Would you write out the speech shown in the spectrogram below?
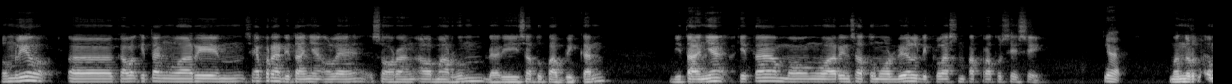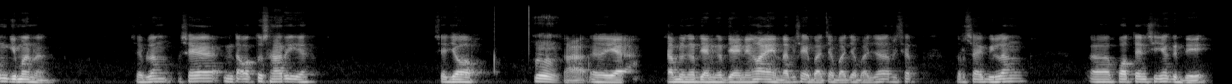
Om Leo, eh, kalau kita ngeluarin, saya pernah ditanya oleh seorang almarhum dari satu pabrikan, ditanya kita mau ngeluarin satu model di kelas 400 cc. Ya. Menurut Om gimana? Saya bilang, saya minta waktu sehari ya. Saya jawab, hmm. nah, eh, ya sambil ngerjain-ngerjain yang lain, tapi saya baca-baca-baca riset, terus saya bilang eh, potensinya gede,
